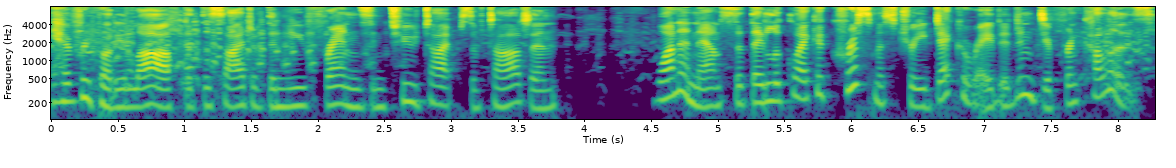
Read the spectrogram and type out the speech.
Everybody laughed at the sight of the new friends in two types of tartan. One announced that they looked like a Christmas tree decorated in different colours.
